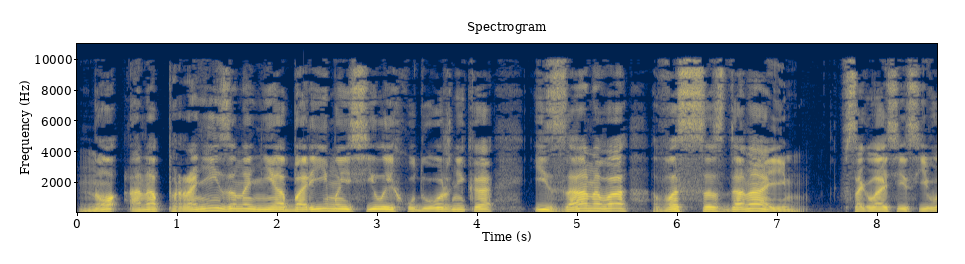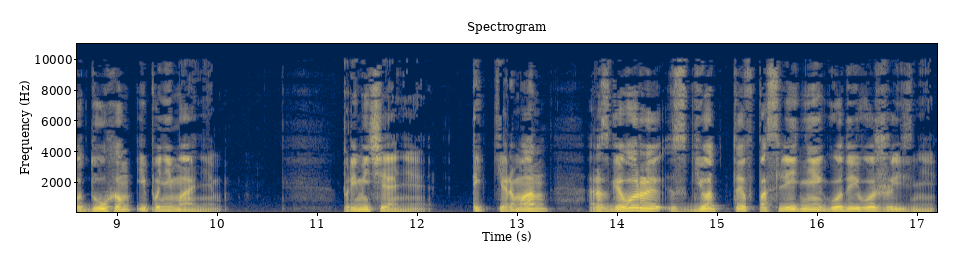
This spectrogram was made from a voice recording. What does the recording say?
но она пронизана необоримой силой художника и заново воссоздана им в согласии с его духом и пониманием. Примечание. Эккерман. Разговоры с Гетте в последние годы его жизни.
